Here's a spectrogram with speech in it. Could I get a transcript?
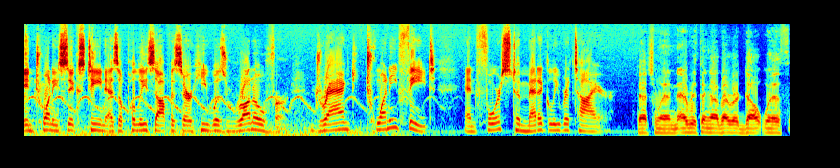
In 2016, as a police officer, he was run over, dragged 20 feet, and forced to medically retire. That's when everything I've ever dealt with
